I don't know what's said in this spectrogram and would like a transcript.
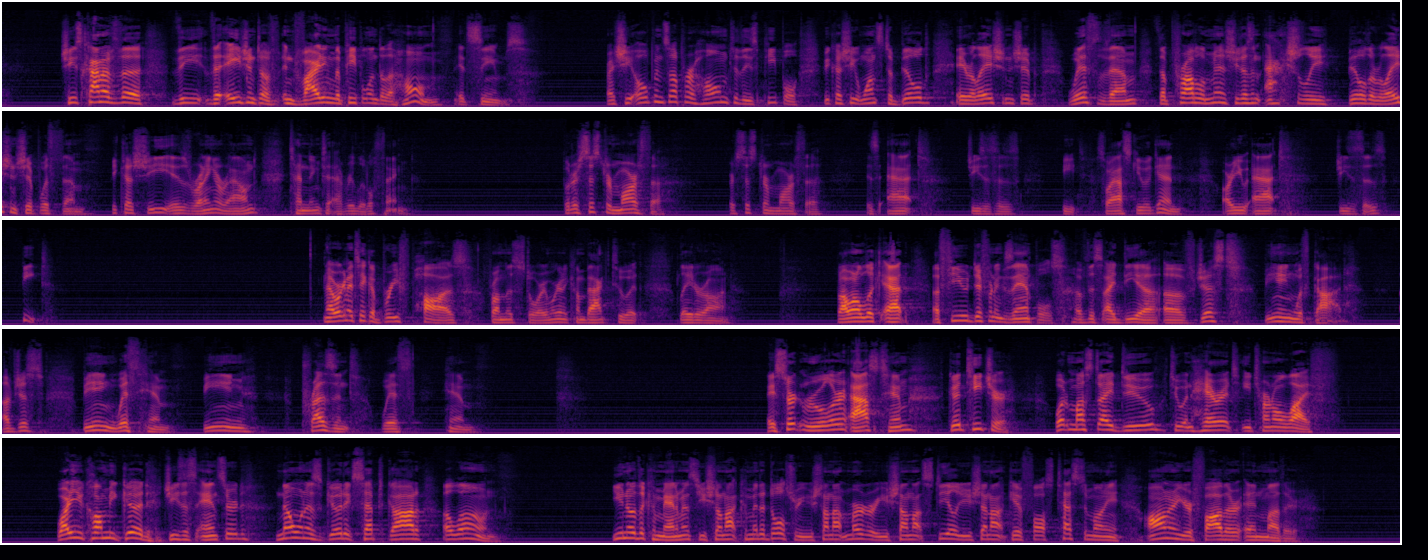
She's kind of the, the, the agent of inviting the people into the home, it seems. Right? She opens up her home to these people because she wants to build a relationship with them. The problem is, she doesn't actually build a relationship with them because she is running around tending to every little thing. But her sister Martha, her sister Martha, is at Jesus' feet. So I ask you again are you at Jesus' feet? Now we're going to take a brief pause from this story, and we're going to come back to it later on. But I want to look at a few different examples of this idea of just being with God, of just being with Him, being present with Him. A certain ruler asked him, Good teacher, what must I do to inherit eternal life? Why do you call me good? Jesus answered, No one is good except God alone. You know the commandments you shall not commit adultery, you shall not murder, you shall not steal, you shall not give false testimony, honor your father and mother.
